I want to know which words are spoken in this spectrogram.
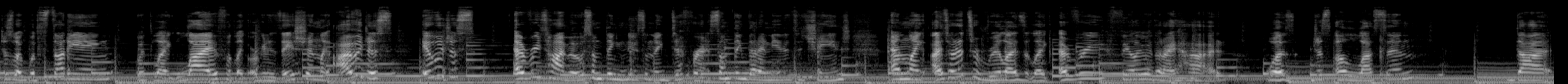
just like with studying with like life with like organization. Like i would just it would just every time it was something new something different something that i needed to change. And like i started to realize that like every failure that i had was just a lesson that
